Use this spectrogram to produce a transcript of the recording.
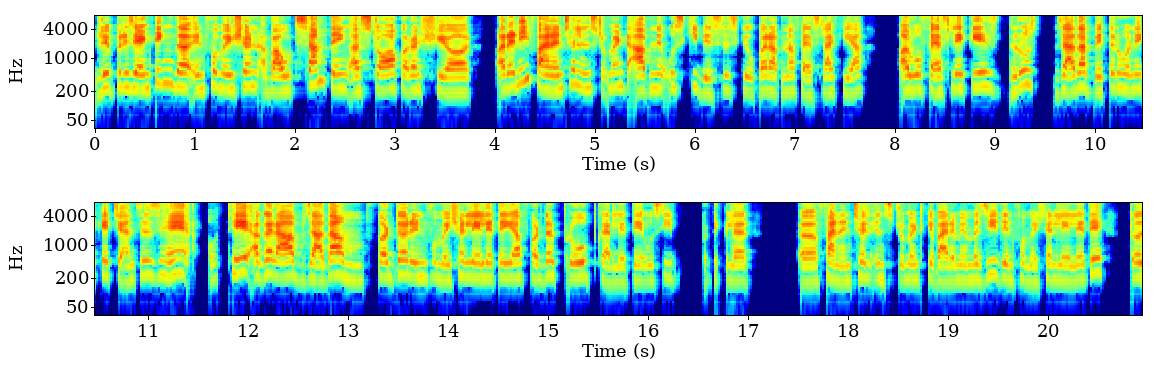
representing the information about something a stock और अ शेयर और एनी फाइनेंशियल इंस्ट्रूमेंट आपने उसकी बेसिस के ऊपर अपना फैसला किया और वो फैसले के दुरुस्त ज़्यादा बेहतर होने के चांसेस हैं, थे अगर आप ज़्यादा फर्दर इंफॉर्मेशन ले लेते या फर्दर प्रोब कर लेते उसी पर्टिकुलर फाइनेंशियल इंस्ट्रूमेंट के बारे में, मजीद इंफॉर्मेशन ले लेते तो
